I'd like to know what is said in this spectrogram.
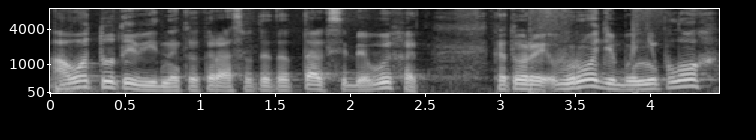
А вот тут и видно как раз вот этот так себе выход, который вроде бы неплох,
